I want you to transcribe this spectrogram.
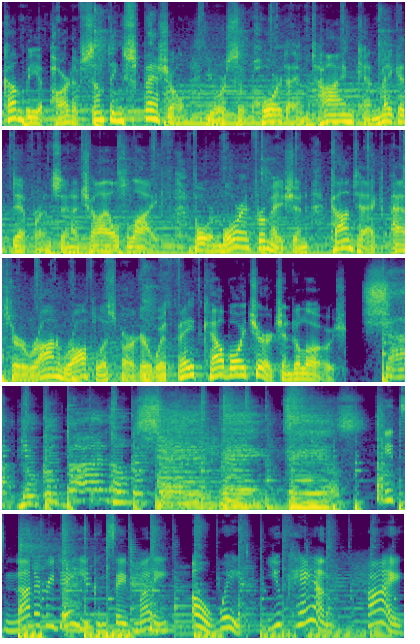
Come be a part of something special. Your support and time can make a difference in a child's life. For more information, contact Pastor Ron Roethlisberger with Faith Cowboy Church in Desloge. Shop local, buy local, save big deals. It's not every day you can save money. Oh, wait, you can. Hi,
